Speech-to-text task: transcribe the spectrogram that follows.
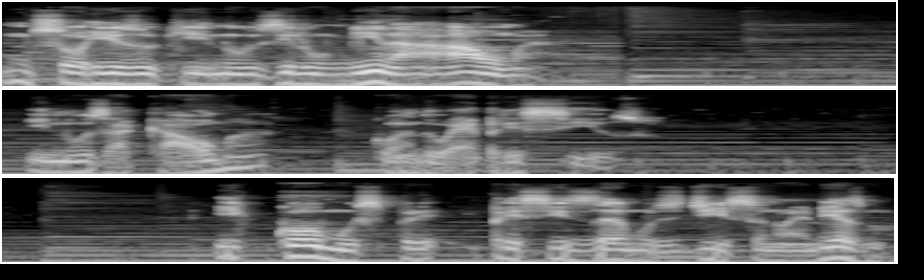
um sorriso que nos ilumina a alma e nos acalma quando é preciso. E como pre precisamos disso, não é mesmo?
